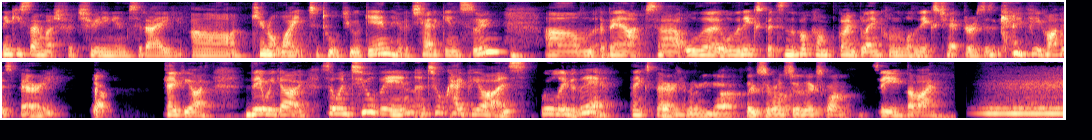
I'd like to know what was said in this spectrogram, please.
thank you so much for tuning in today uh, cannot wait to talk to you again have a chat again soon um, about uh, all the all the next bits in the book i'm going blank on what the next chapter is is it kpis barry yeah KPIs. There we go. So until then, until KPIs, we'll leave it there. Thanks, Barry. Thanks, Brenda. Thanks, everyone. See you in the next one. See you. Bye bye.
